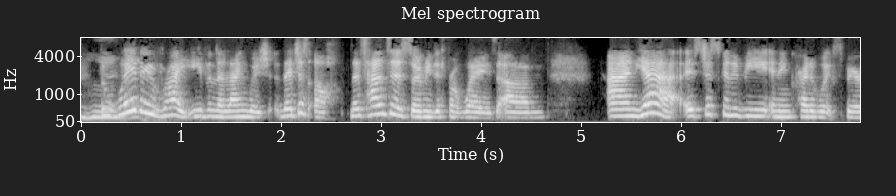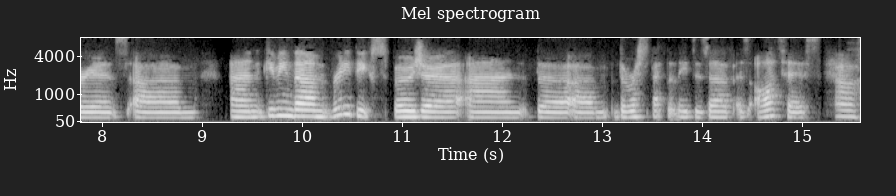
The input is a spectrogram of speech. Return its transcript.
mm-hmm. the way they write, even the language, they're just, oh, they're talented in so many different ways. Um, and yeah, it's just going to be an incredible experience. Um, and giving them really the exposure and the um, the respect that they deserve as artists. Oh,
